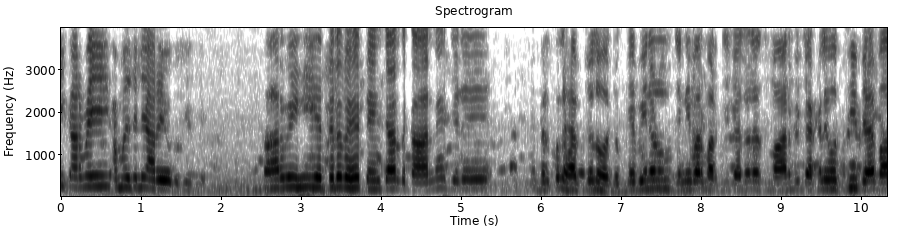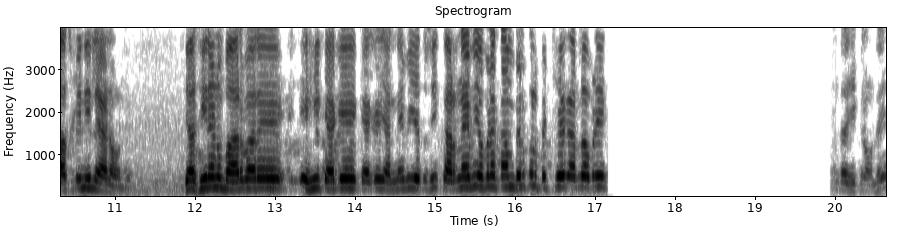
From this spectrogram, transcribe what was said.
ਕੀ ਕਾਰਵਾਈ ਅਮਲ 'ਚ ਲਿਆ ਰਹੇ ਹੋ ਤੁਸੀਂ ਇੱਥੇ? ਕਾਰਵਾਈ ਹੀ ਇਹ ਸਿਰਫ ਇਹ ਤਿੰਨ ਚਾਰ ਦੁਕਾਨ ਨੇ ਜਿਹੜੇ ਬਿਲਕੁਲ ਹੈਪਚੁਅਲ ਹੋ ਚੁੱਕੇ ਵੀ ਇਹਨਾਂ ਨੂੰ ਜਿੰਨੀ ਵਾਰ ਮਰਜ਼ੀ ਕਹਿ ਲਓ, ਇਹਨਾਂ ਸਮਾਨ ਵੀ ਚੱਕ ਲਿਓ, ਉੱਥੇ ਹੀ ਬਾਸ ਵੀ ਨਹੀਂ ਲੈਣ ਆਉਂਦੇ। ਤੇ ਅਸੀਂ ਇਹਨਾਂ ਨੂੰ ਬਾਰ-ਬਾਰ ਇਹੀ ਕਹਿ ਕੇ ਕਹਿ ਕੇ ਜਾਂਦੇ ਵੀ ਇਹ ਤੁਸੀਂ ਕਰਨਾ ਵੀ ਆਪਣਾ ਕੰਮ ਬਿਲਕੁਲ ਪਿੱਛੇ ਕਰ ਲਓ, ਆਪਣੀ ਹੁੰਦਾ ਹੀ ਕਰਾਉਂਦੇ।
